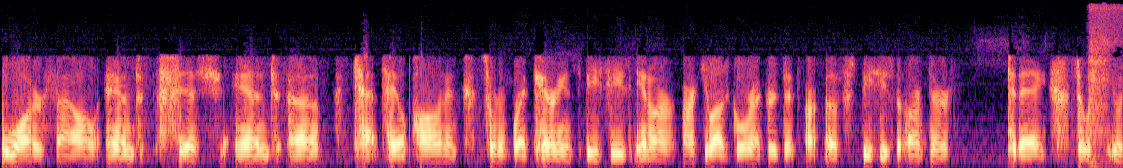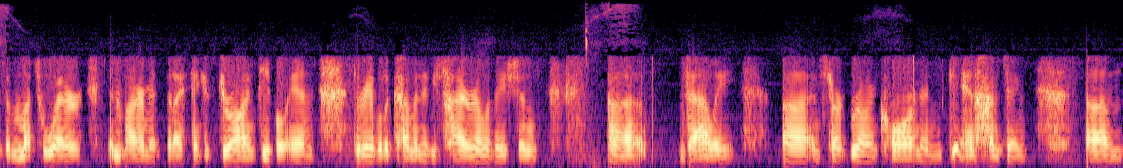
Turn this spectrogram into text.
waterfowl and fish and uh, cattail pollen and sort of riparian species in our archaeological record that are, of species that aren't there today. So it was, a much wetter environment that I think is drawing people in. They're able to come into these higher elevation uh, valley uh, and start growing corn and, and hunting. Um,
